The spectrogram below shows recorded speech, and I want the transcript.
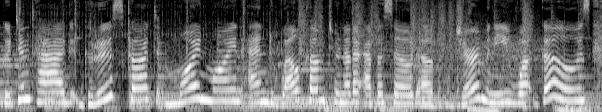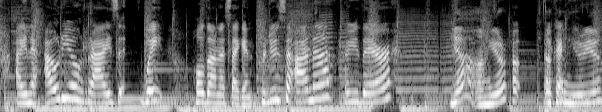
guten Tag, grüß Gott, moin moin, and welcome to another episode of Germany What Goes, eine Audioreise. Wait, hold on a second. Producer Anna, are you there? Yeah, I'm here. Oh, I okay. can hear you.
